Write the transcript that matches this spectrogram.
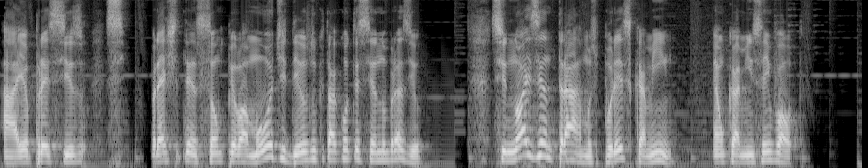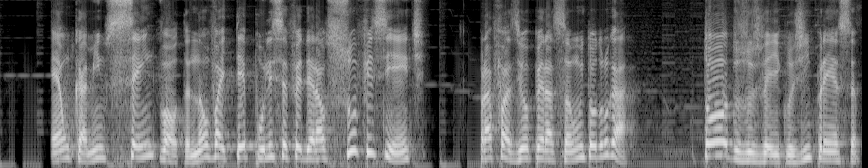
Ah, eu preciso. Preste atenção, pelo amor de Deus, no que está acontecendo no Brasil. Se nós entrarmos por esse caminho, é um caminho sem volta é um caminho sem volta. Não vai ter polícia federal suficiente para fazer operação em todo lugar. Todos os veículos de imprensa,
